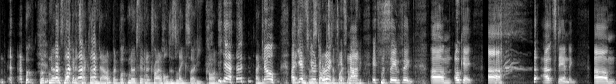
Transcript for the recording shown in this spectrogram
Book, book nerd's not going to tackle him down, but book nerd's going to try and hold his leg so he can't. yeah. like, No, I guess you're correct. It's not. It's the same thing. Um, okay. Uh, outstanding. Um,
